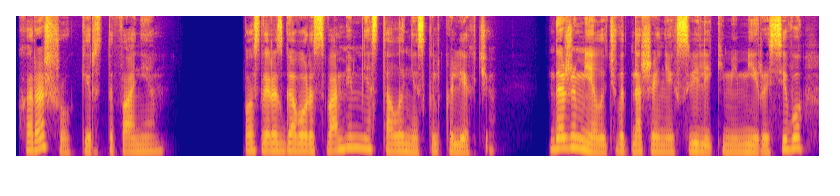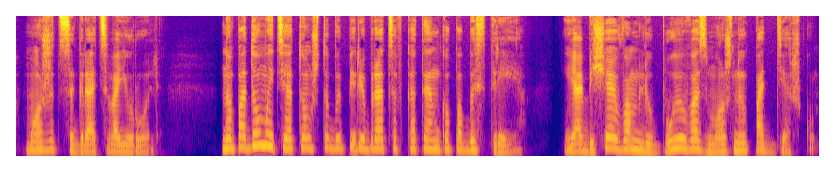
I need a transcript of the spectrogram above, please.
Хорошо, Кир Стефания. После разговора с вами мне стало несколько легче. Даже мелочь в отношениях с великими мира сего может сыграть свою роль. Но подумайте о том, чтобы перебраться в Катенго побыстрее. Я обещаю вам любую возможную поддержку.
